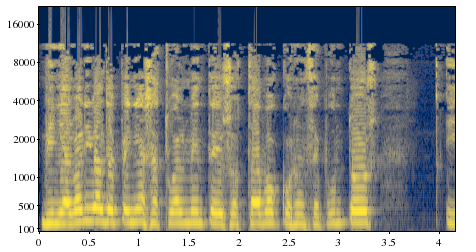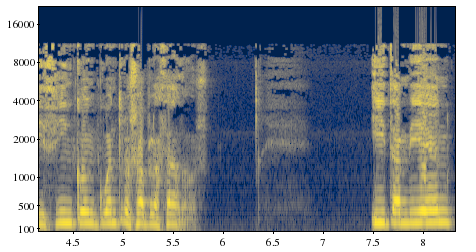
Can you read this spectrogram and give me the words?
Viñalbal y Valdepeñas actualmente es octavo con 11 puntos y cinco encuentros aplazados. Y también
